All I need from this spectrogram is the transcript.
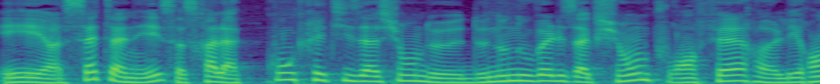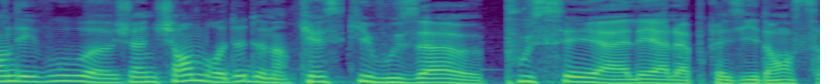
Et cette année, ça sera la concrétisation de, de nos nouvelles actions pour en faire les rendez-vous Jeunes Chambres de demain. Qu'est-ce qui vous a poussé à aller à la présidence?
